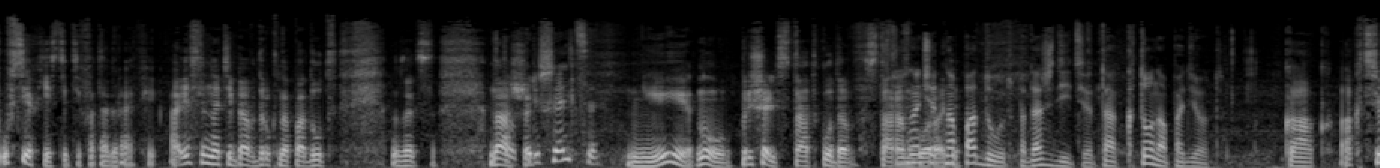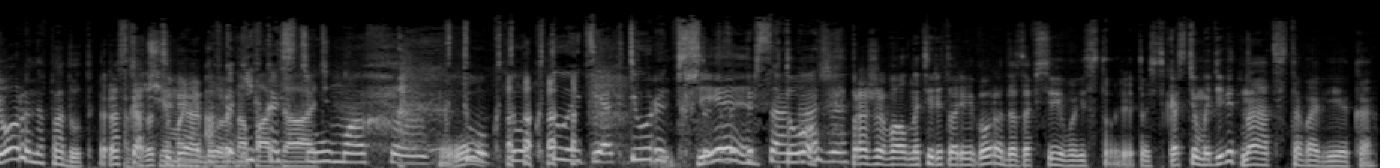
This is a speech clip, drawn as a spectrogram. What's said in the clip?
у всех есть эти фотографии. А если на тебя вдруг нападут, называется, наши... Что, пришельцы? Нет, ну пришельцы-то откуда в старом Что значит городе? нападут? Подождите, так кто нападет? Как? Актеры нападут? Расскажут Зачем тебе о будут В городе. каких нападать. костюмах? Кто, кто, кто эти актеры? Что это за Все, персонажи? кто проживал на территории города за всю его историю. То есть костюмы 19 века,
